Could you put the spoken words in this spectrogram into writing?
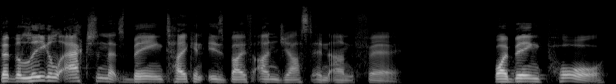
that the legal action that's being taken is both unjust and unfair. By being poor,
